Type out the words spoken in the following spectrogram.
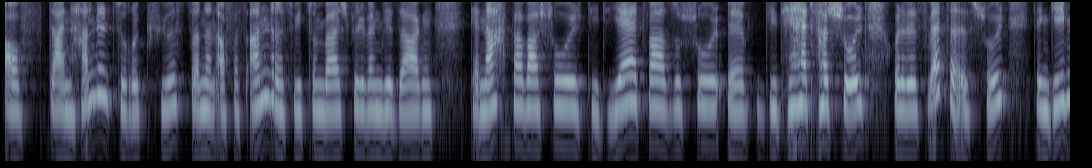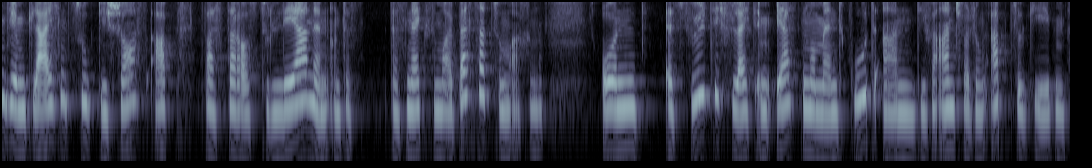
auf dein Handeln zurückführst, sondern auf was anderes, wie zum Beispiel, wenn wir sagen, der Nachbar war schuld, die Diät war so schuld, äh, die Diät war schuld oder das Wetter ist schuld, dann geben wir im gleichen Zug die Chance ab, was daraus zu lernen und das das nächste Mal besser zu machen. Und es fühlt sich vielleicht im ersten Moment gut an, die Verantwortung abzugeben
